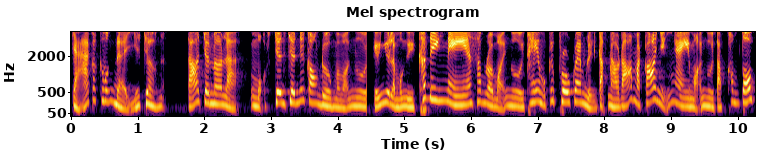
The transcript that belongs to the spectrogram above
chả có cái vấn đề gì hết trơn á đó, cho nên là một, trên trên cái con đường mà mọi người, kiểu như là, mọi người cutting nè, xong rồi mọi người theo một cái program luyện tập nào đó mà có những ngày mọi người tập không tốt,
